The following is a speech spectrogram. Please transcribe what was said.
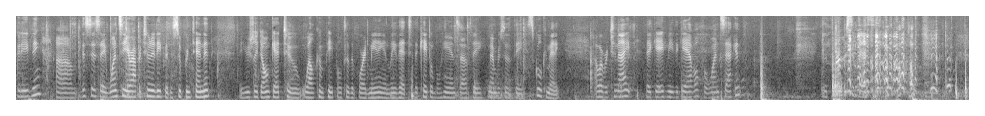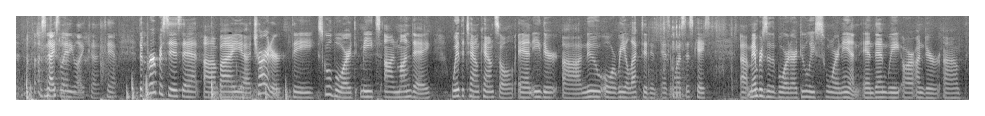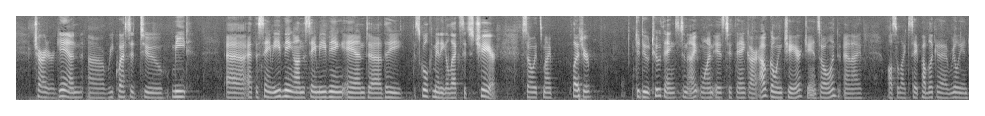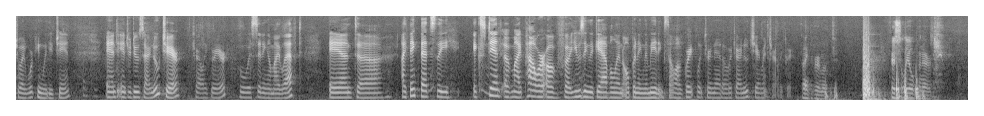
Good evening. Um, This is a once-a-year opportunity for the superintendent. I usually don't get to welcome people to the board meeting and leave that to the capable hands of the members of the school committee. However, tonight, they gave me the gavel for one second. The purpose of this was nice ladylike uh, tap. The purpose is that uh, by uh, charter, the school board meets on Monday with the town council and either uh, new or re-elected, as it was this case, uh, members of the board are duly sworn in. And then we are under um, charter again, uh, requested to meet uh, at the same evening, on the same evening, and uh, the school committee elects its chair. So it's my pleasure to do two things tonight. One is to thank our outgoing chair, Jan Soland, and I also like to say publicly, I really enjoyed working with you, Jan. And to introduce our new chair, Charlie Greer, who is sitting on my left. And uh, I think that's the extent of my power of uh, using the gavel and opening the meeting. So I'll gratefully turn that over to our new chairman, Charlie Greer. Thank you very much. Officially open our,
